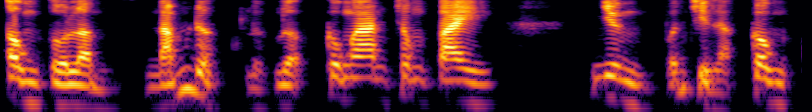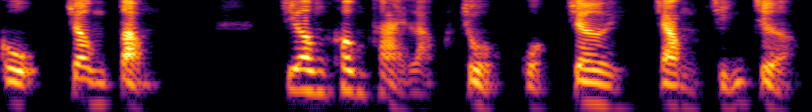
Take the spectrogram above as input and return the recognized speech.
Ông Tô Lâm nắm được lực lượng công an trong tay nhưng vẫn chỉ là công cụ cho ông Tổng, chứ ông không phải là chủ cuộc chơi trong chính trường.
